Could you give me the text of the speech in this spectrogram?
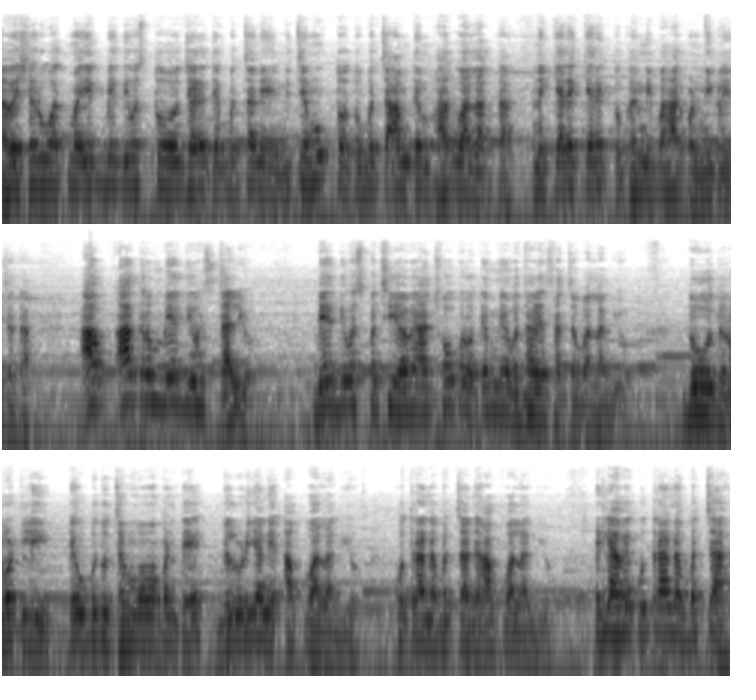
હવે શરૂઆતમાં એક બે દિવસ તો જ્યારે તે બચ્ચાને નીચે મૂકતો, તો બચ્ચા આમ તેમ ભાગવા લાગતા અને ક્યારેક ક્યારેક તો ઘરની બહાર પણ નીકળી જતા. આ આ ક્રમ બે દિવસ ચાલ્યો. બે દિવસ પછી હવે આ છોકરો તેમને વધારે સાચવવા લાગ્યો. દૂધ, રોટલી, તેવું બધું જમવામાં પણ તે ગલુડિયાને આપવા લાગ્યો. કૂતરાના બચ્ચાને આપવા લાગ્યો. એટલે હવે કૂતરાના બચ્ચા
